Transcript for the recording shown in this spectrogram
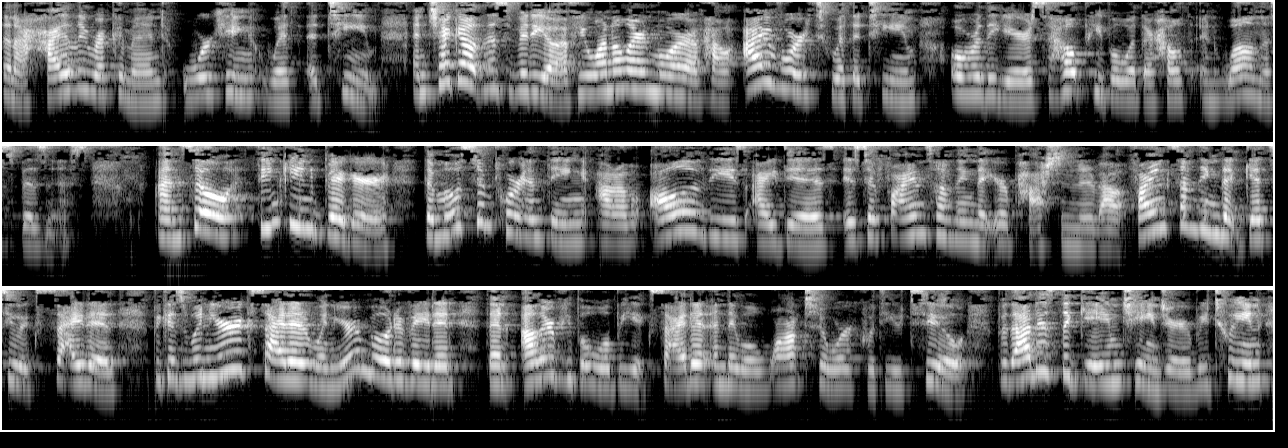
then I highly recommend working with a team. And check out this video if you wanna learn more of how I've worked with a team over the years to help people with their health and wellness business. And so thinking bigger, the most important thing out of all of these ideas is to find something that you're passionate about. Find something that gets you excited because when you're excited, when you're motivated, then other people will be excited and they will want to work with you too. But that is the game changer between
